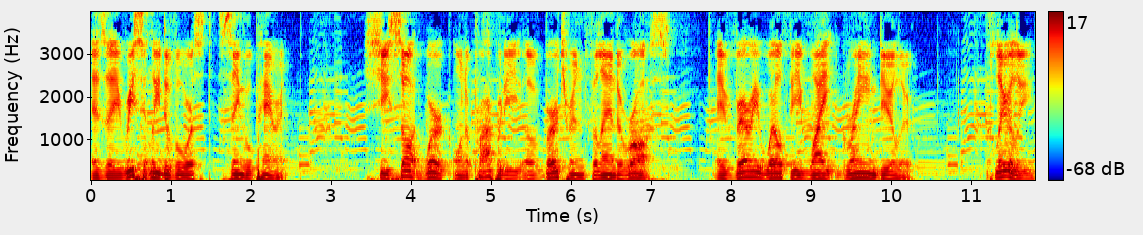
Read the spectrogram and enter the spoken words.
as a recently divorced single parent. She sought work on the property of Bertrand Philander Ross, a very wealthy white grain dealer. Clearly,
